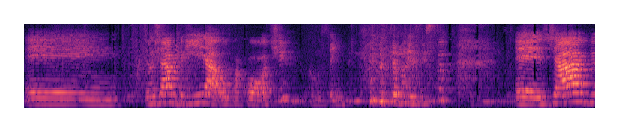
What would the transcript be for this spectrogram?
É, eu já abri a, o pacote, como sempre, que eu não resisto. É, já vi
